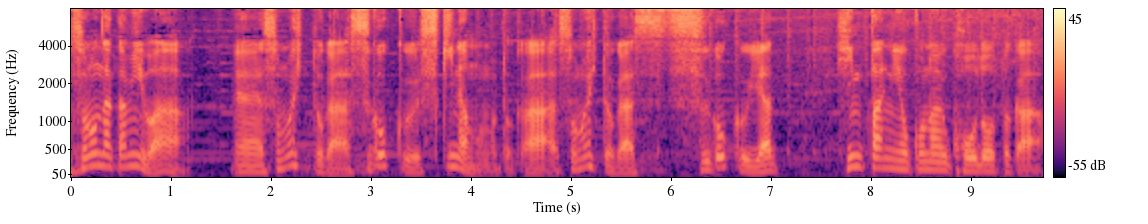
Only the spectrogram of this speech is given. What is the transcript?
その中身はえー、その人がすごく好きなものとかその人がすごくや頻繁に行う行動とか、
